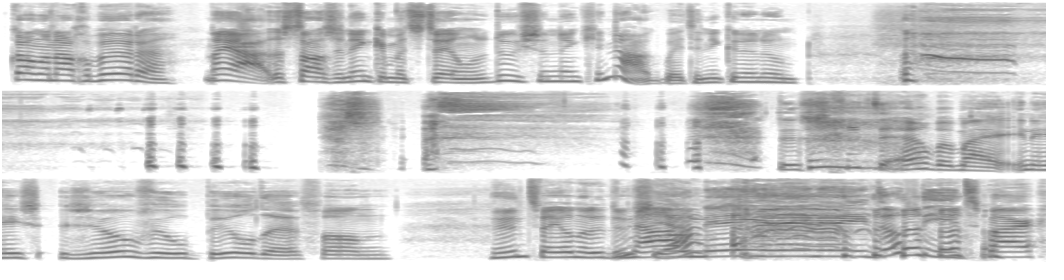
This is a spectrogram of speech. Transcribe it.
Kan er nou gebeuren? Nou ja, dan staan ze in één keer met z'n tweeën onder de douche. Dan denk je, nou, ik beter niet kunnen doen. Er schieten echt bij mij ineens zoveel beelden van... Hun twee onder de douche, nou, ja? nee, nee, nee, nee, dat niet. Maar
